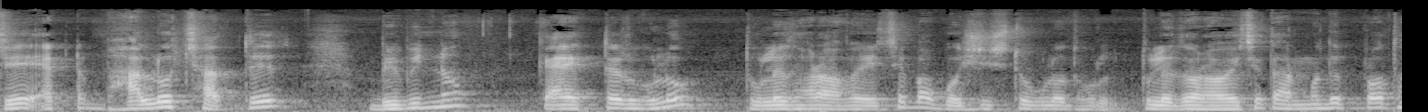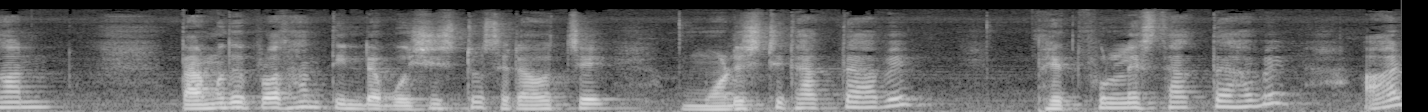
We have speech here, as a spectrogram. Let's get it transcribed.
যে একটা ভালো ছাত্রের বিভিন্ন ক্যারেক্টারগুলো তুলে ধরা হয়েছে বা বৈশিষ্ট্যগুলো তুলে ধরা হয়েছে। তার মধ্যে প্রধান, তার মধ্যে প্রধান তিনটা বৈশিষ্ট্য, সেটা হচ্ছে মডেস্টি থাকতে হবে ফেথফুলনেস থাকতে হবে, আর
